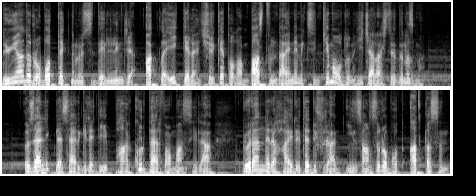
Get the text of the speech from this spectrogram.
Dünyada robot teknolojisi denilince akla ilk gelen şirket olan Boston Dynamics'in kim olduğunu hiç araştırdınız mı? Özellikle sergilediği parkur performansıyla görenleri hayrete düşüren insansı robot Atlas'ın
